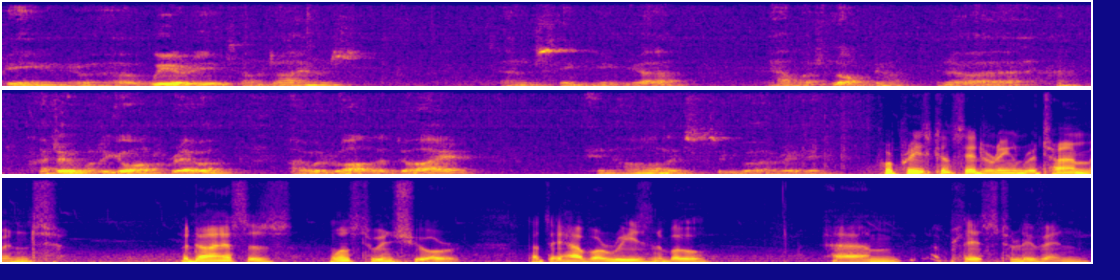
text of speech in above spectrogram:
being uh, weary sometimes, and thinking uh, how much longer. You know, uh, I don't want to go on forever. I would rather die in harness, as it were, really. For priests considering retirement, the diocese wants to ensure that they have a reasonable um, place to live in,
